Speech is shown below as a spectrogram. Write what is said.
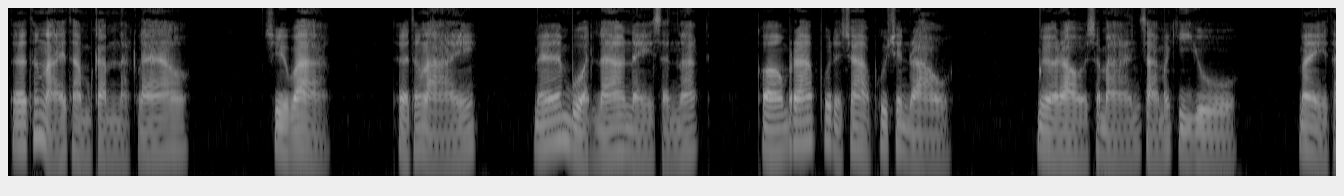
เธอทั้งหลายทำกรรมหนักแล้ว ชื่อว่า เธอทั้งหลาย แม้บวชแล้วในสำนัก ของพระพุทธเจ้าผู้เช่นเรา เมื่อเราสมานสามัคคีอยู่ ไม่ท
